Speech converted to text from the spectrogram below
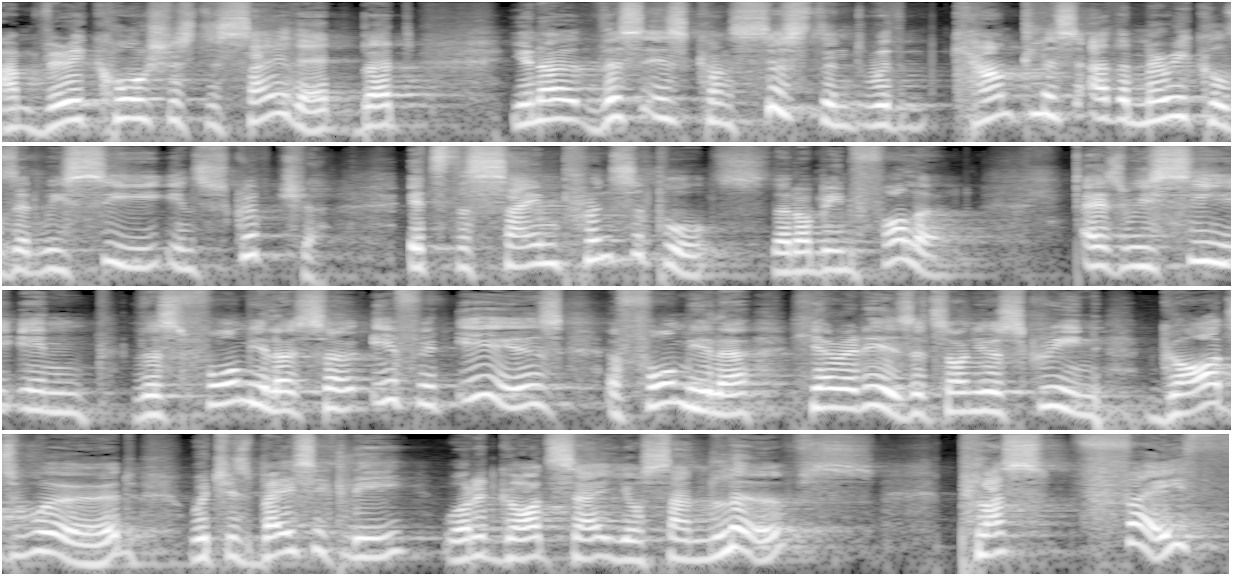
I'm very cautious to say that, but you know, this is consistent with countless other miracles that we see in Scripture. It's the same principles that are being followed as we see in this formula. So, if it is a formula, here it is. It's on your screen. God's word, which is basically what did God say? Your son lives, plus faith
